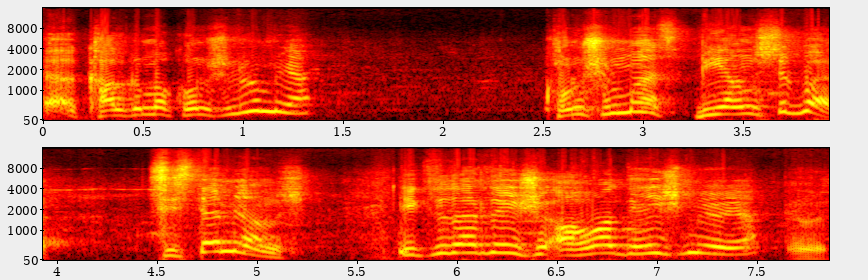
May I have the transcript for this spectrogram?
e, kalkınma konuşulur mu ya? Konuşulmaz. Bir yanlışlık var. Sistem yanlış. İktidar değişiyor, ahval değişmiyor ya. Evet.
